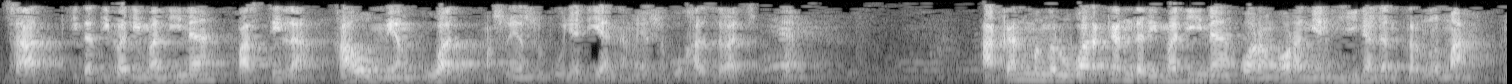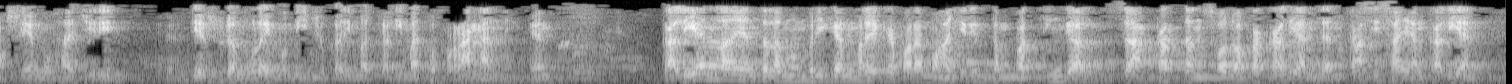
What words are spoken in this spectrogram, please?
Saat kita tiba di Madinah, pastilah kaum yang kuat, maksudnya sukunya dia, namanya suku Khazraj, ya, akan mengeluarkan dari Madinah orang-orang yang hina dan terlemah, maksudnya muhajirin. Dia sudah mulai memicu kalimat-kalimat peperangan nih kan. Kalianlah yang telah memberikan mereka para muhajirin tempat tinggal, zakat dan sodaka kalian dan kasih sayang kalian.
